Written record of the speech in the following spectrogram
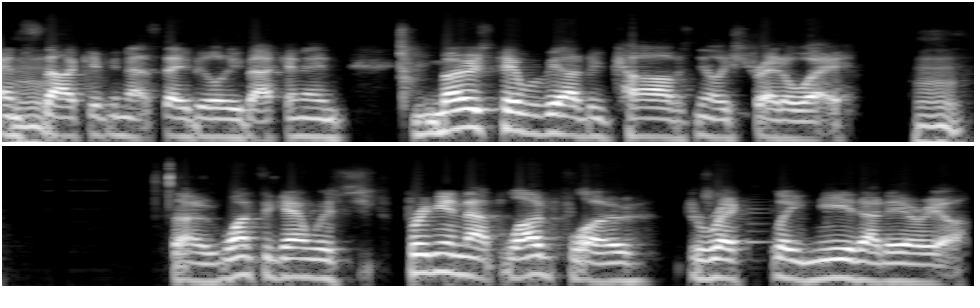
and mm-hmm. start giving that stability back. And then most people will be able to do calves nearly straight away. Mm-hmm. So once again, we're bringing that blood flow directly near that area.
